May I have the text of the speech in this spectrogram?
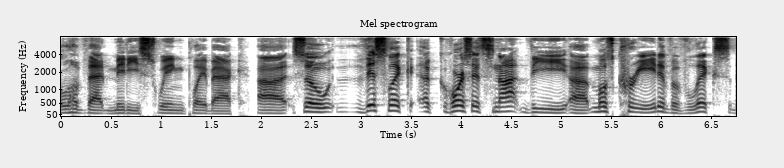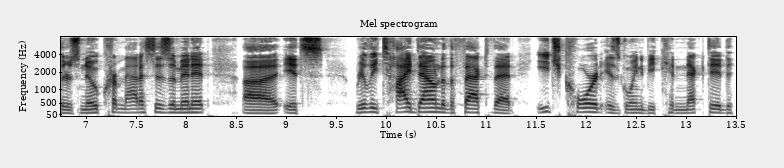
love that MIDI swing playback. Uh, so this lick, of course, it's not the uh, most creative of licks. There's no chromaticism in it. Uh, it's really tied down to the fact that each chord is going to be connected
